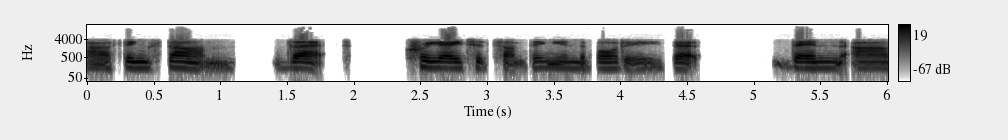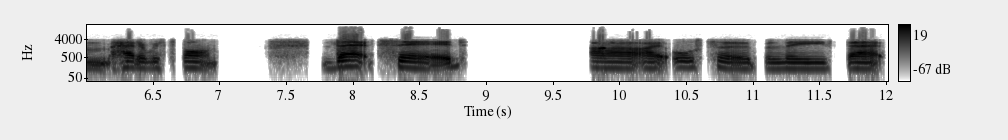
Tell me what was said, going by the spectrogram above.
uh, things done that created something in the body that then um, had a response. That said, uh, I also believe that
